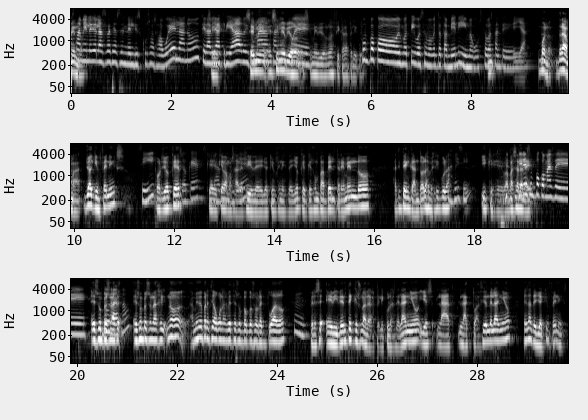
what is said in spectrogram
recomiendo. también le dio las gracias en el discurso a su abuela, ¿no? Que la Sí. había criado y Semi- demás. es semibiográfica la película. fue un poco emotivo ese momento también y me Mm. gustó bastante ella. Bueno, drama. Joaquin Phoenix, Sí. por Joker. Joker, ¿Qué, vamos a decir de Joaquin Phoenix de Joker? Que es un papel tremendo. A ti te encantó la película. A mí sí. Y que va a pasar a Tienes la- un poco más de es un personaje, ¿no? es un personaje, no, a mí me pareció algunas veces un poco sobreactuado, Hmm. pero es evidente que es una de las películas del año y es la, la actuación del año es la de Joaquin Phoenix,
